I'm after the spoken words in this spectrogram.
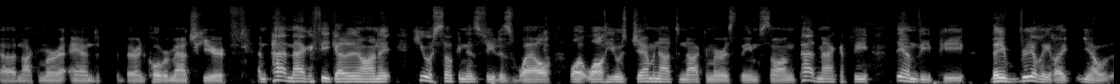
uh, Nakamura and Baron Corbin match here, and Pat McAfee got in on it. He was soaking his feet as well while while he was jamming out to Nakamura's theme song. Pat McAfee, the MVP, they really like you know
